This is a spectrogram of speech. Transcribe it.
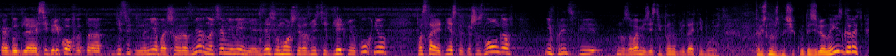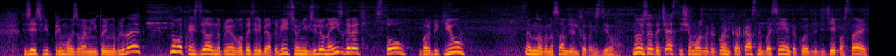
как бы для сибиряков это действительно небольшой размер, но тем не менее здесь вы можете разместить летнюю кухню, поставить несколько шезлонгов и в принципе ну, за вами здесь никто наблюдать не будет. То есть нужно еще какую-то зеленую изгородь. Здесь вид прямой, за вами никто не наблюдает. Ну вот как сделали, например, вот эти ребята. Видите, у них зеленая изгородь, стол, барбекю, ну и много на самом деле кто так сделал. Ну и с этой части еще можно какой-нибудь каркасный бассейн такой для детей поставить,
